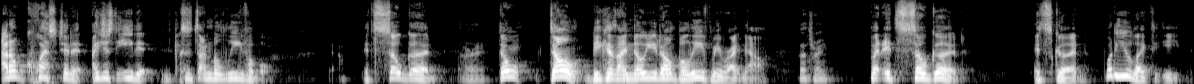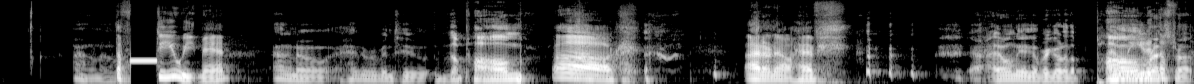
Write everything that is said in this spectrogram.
I don't question it. I just eat it because it's unbelievable. Yeah. It's so good. All right. Don't don't because I know you don't believe me right now. That's right. But it's so good. It's good. What do you like to eat? I don't know. The f- do you eat, man? I don't know. Have you ever been to the Palm? Oh. I don't know. Have I only ever go to the Palm restaurant.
